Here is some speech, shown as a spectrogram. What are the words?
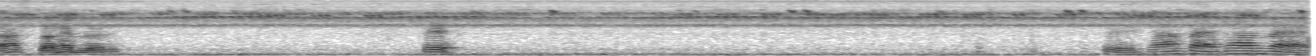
Panas banget loh. Eh. Eh, santai, santai.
